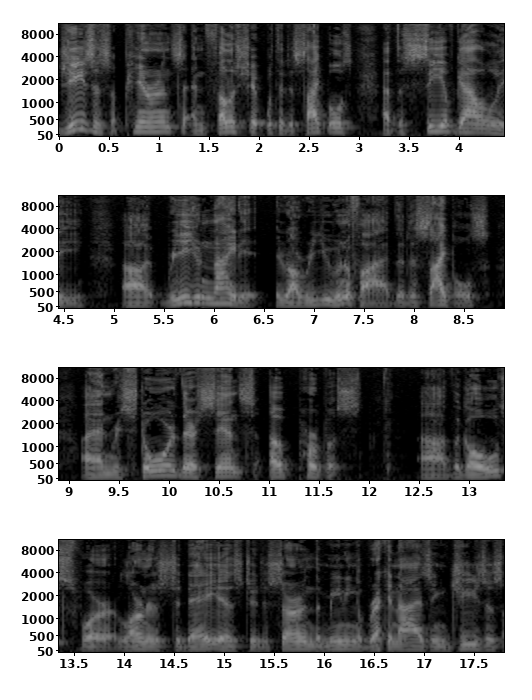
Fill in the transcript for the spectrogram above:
Jesus' appearance and fellowship with the disciples at the Sea of Galilee uh, reunited, uh, reunified the disciples and restored their sense of purpose. Uh, the goals for learners today is to discern the meaning of recognizing Jesus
